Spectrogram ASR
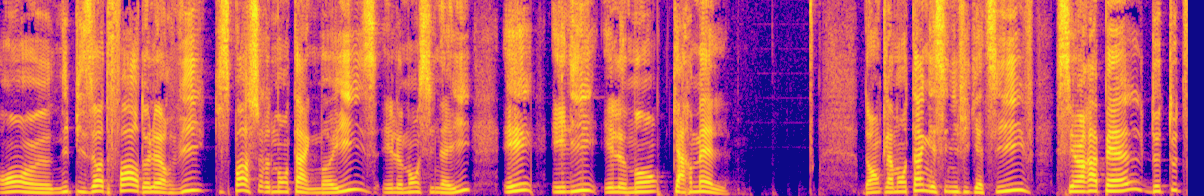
ont un épisode fort de leur vie qui se passe sur une montagne, Moïse et le mont Sinaï, et Élie et le mont Carmel. Donc la montagne est significative. C'est un rappel de toute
